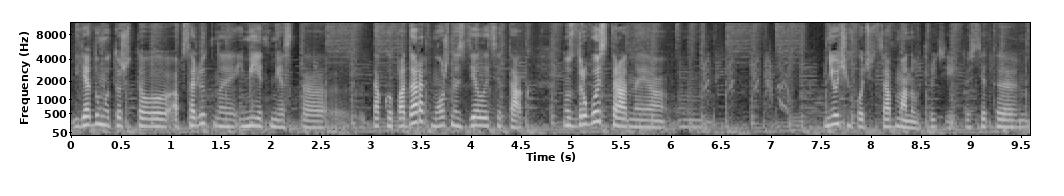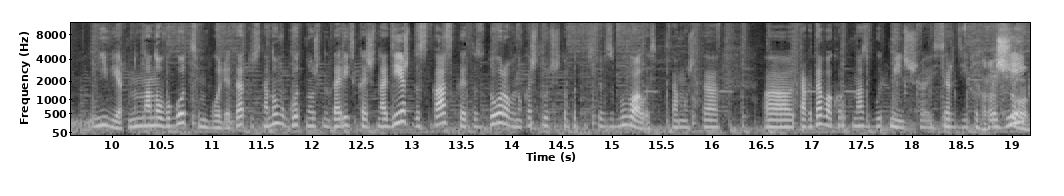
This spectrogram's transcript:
я думаю, то, что абсолютно имеет место э, такой подарок, можно сделать и так. Но, с другой стороны, не очень хочется обманывать людей. То есть это неверно. Ну, на Новый год тем более, да. То есть на Новый год нужно дарить, конечно, надежда, сказка, это здорово, но, конечно, лучше, чтобы это все сбывалось, потому что э, тогда вокруг нас будет меньше сердитых людей. Хорошо.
